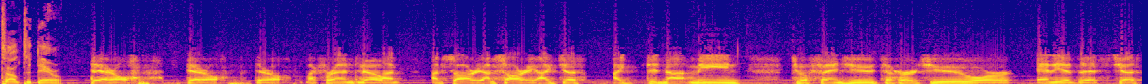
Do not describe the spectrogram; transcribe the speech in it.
Talk to Darryl. Darryl, Darryl, Darryl, my friend. No. I'm, I'm sorry. I'm sorry. I just I did not mean to offend you, to hurt you, or any of this. Just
